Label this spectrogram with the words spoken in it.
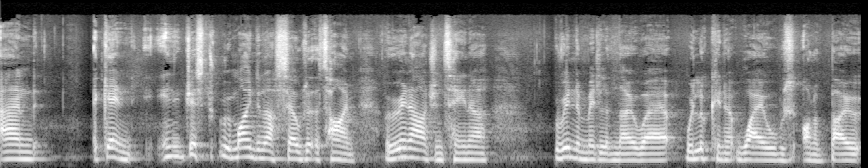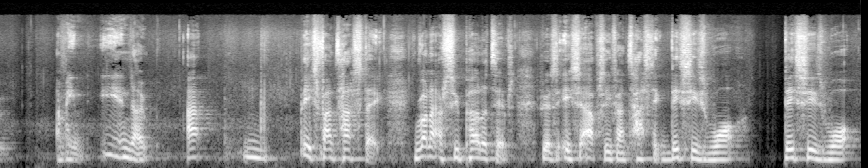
and again, just reminding ourselves at the time we were in Argentina, we're in the middle of nowhere, we're looking at whales on a boat. I mean, you know, at, it's fantastic. Run out of superlatives because it's absolutely fantastic. This is what this is what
